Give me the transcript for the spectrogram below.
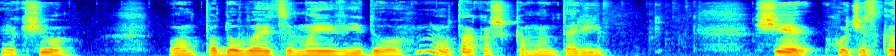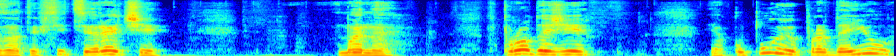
якщо вам подобається моє відео. Ну, також коментарі. Ще хочу сказати, всі ці речі в мене в продажі. Я купую, продаю.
